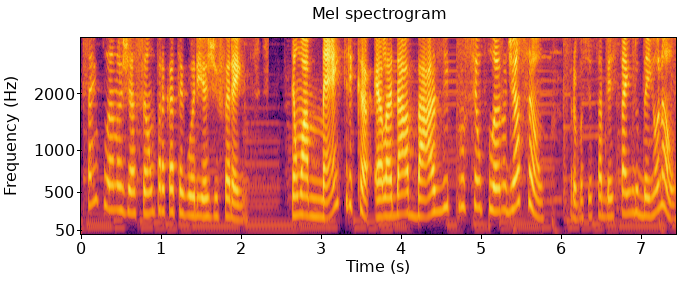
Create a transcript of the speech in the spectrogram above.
Sai em planos de ação para categorias diferentes. Então a métrica, ela dá a base para o seu plano de ação, para você saber se está indo bem ou não.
